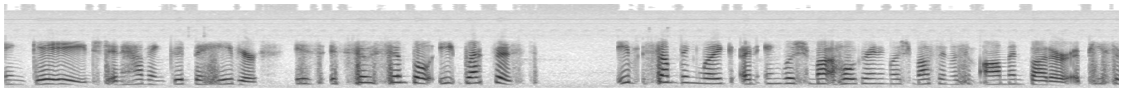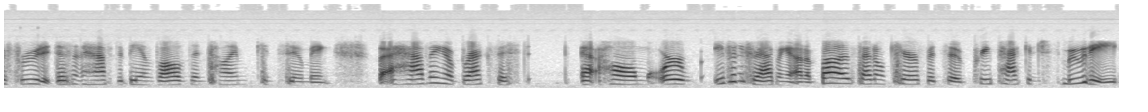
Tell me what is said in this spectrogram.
engaged and having good behavior is it's so simple. Eat breakfast. Eat something like an English mu- whole grain English muffin with some almond butter, a piece of fruit. It doesn't have to be involved in time consuming, but having a breakfast at home or even if you're having it on a bus, I don't care if it's a prepackaged smoothie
